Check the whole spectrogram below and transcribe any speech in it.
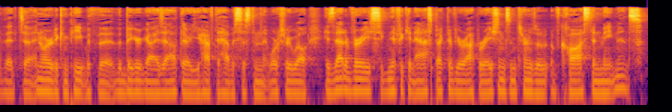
that uh, in order to compete with the the bigger guys out there, you have to have a system that works very well. Is that a very significant aspect of your operations in terms of, of cost and maintenance?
